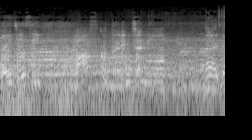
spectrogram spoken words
దయచేసి మాస్క్ ధరించండి. మరి అయితే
